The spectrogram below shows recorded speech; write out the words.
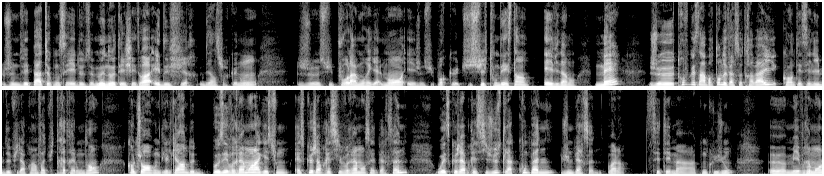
je ne vais pas te conseiller de te menoter chez toi et de fuir. Bien sûr que non. Je suis pour l'amour également et je suis pour que tu suives ton destin, évidemment. Mais je trouve que c'est important de faire ce travail quand tu es célib depuis la première fois depuis très très longtemps, quand tu rencontres quelqu'un, de poser vraiment la question est-ce que j'apprécie vraiment cette personne ou est-ce que j'apprécie juste la compagnie d'une personne? Voilà, c'était ma conclusion. Euh, mais vraiment,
